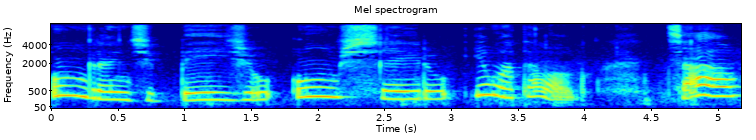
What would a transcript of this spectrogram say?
Um grande beijo, um cheiro e um até logo. Tchau!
